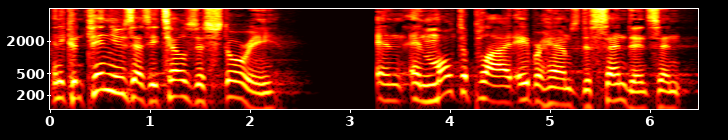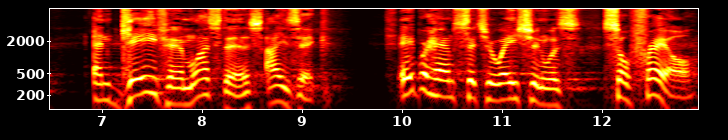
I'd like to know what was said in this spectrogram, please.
And he continues as he tells this story and, and multiplied Abraham's descendants and, and gave him, watch this, Isaac. Abraham's situation was so frail,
